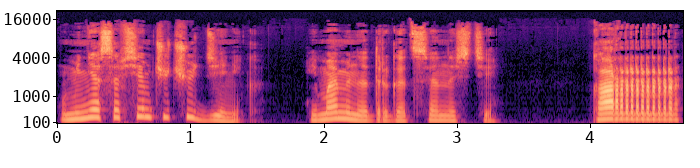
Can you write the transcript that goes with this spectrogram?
У меня совсем чуть-чуть денег. И мамины драгоценности. «Карр!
